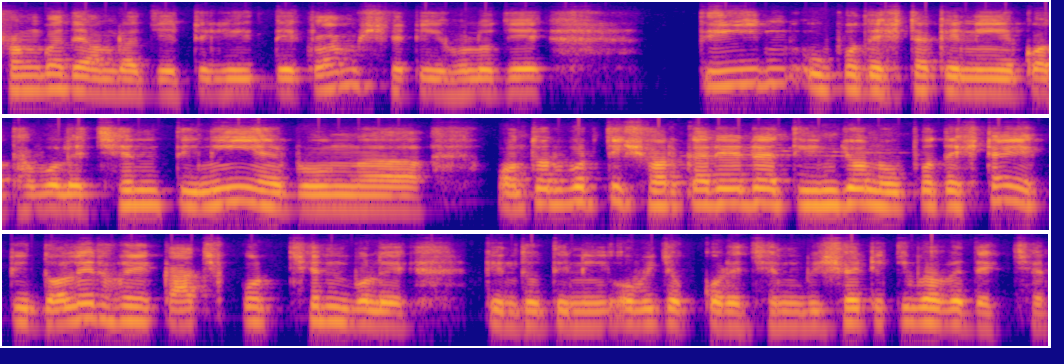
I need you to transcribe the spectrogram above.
সংবাদে আমরা যেটি দেখলাম সেটি হলো যে, তিন উপদেষ্টাকে নিয়ে কথা বলেছেন তিনি এবং অন্তর্বর্তী সরকারের তিনজন উপদেষ্টা একটি দলের হয়ে কাজ করছেন বলে কিন্তু তিনি অভিযোগ করেছেন। বিষয়টি কীভাবে দেখছেন?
